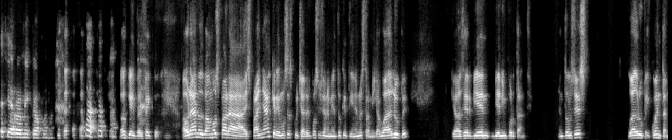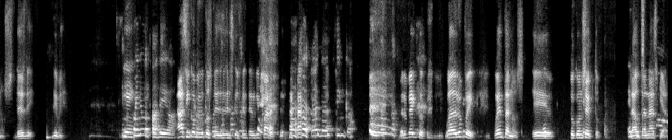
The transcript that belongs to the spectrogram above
te cierro el micrófono. ok, perfecto. Ahora nos vamos para España. Queremos escuchar el posicionamiento que tiene nuestra amiga Guadalupe, que va a ser bien, bien importante. Entonces, Guadalupe, cuéntanos, desde, dime. Cinco minutos, digo. Ah, cinco minutos, pues, es que entendí para. no, cinco. Perfecto. Guadalupe, cuéntanos, eh, tu concepto. ¿La eutanasia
